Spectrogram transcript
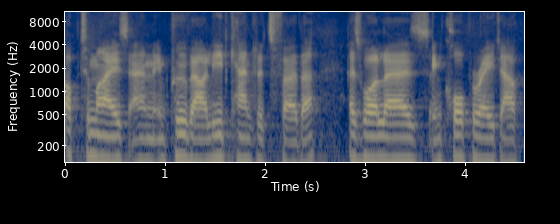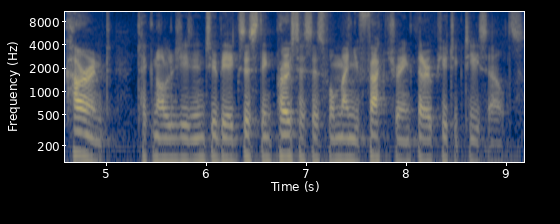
Optimize and improve our lead candidates further as well as incorporate our current technologies into the existing processes for manufacturing therapeutic T cells.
